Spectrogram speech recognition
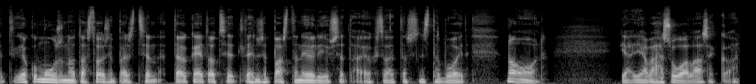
että joku muu sanoo taas toisinpäin, että, että okei, että olet tehnyt sen pastani öljyssä tai onko sä laittanut sen sitä voit. No on. Ja, ja vähän suolaa sekaan.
